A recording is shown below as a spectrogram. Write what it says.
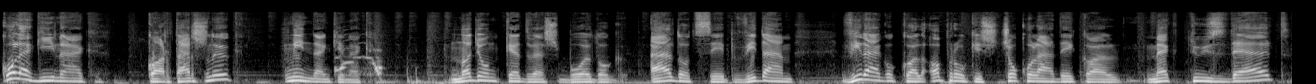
kollegínák, kartársnők, mindenkinek nagyon kedves, boldog, áldott, szép, vidám, virágokkal, apró kis csokoládékkal megtűzdelt,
